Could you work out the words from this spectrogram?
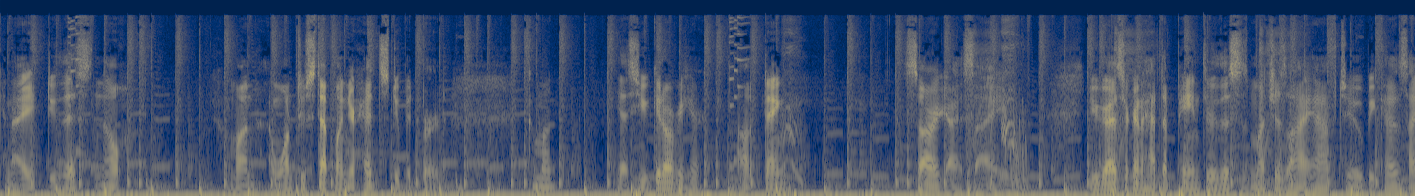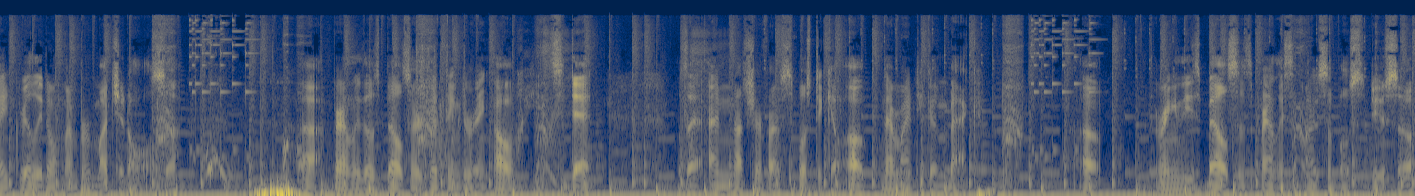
Can I do this? No. Come on. I want to step on your head, stupid bird. Come on. Yes, you get over here. Oh, dang. Sorry, guys. I... You guys are gonna have to pain through this as much as I have to, because I really don't remember much at all, so... Uh, apparently those bells are a good thing to ring. Oh, he's dead. Was that? I'm not sure if I'm supposed to kill... Oh, never mind. Take him back. Oh. Ringing these bells is apparently something I was supposed to do, so...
